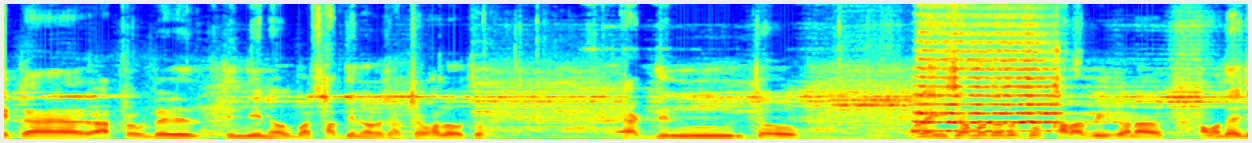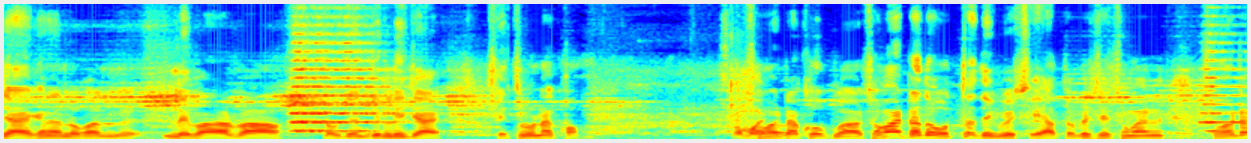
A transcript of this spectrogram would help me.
এটা আরও তিন দিন হোক বা সাত দিন হলে সবচেয়ে ভালো হতো। একদিন তো মানে হিসাব মতো তো খুব খারাপই কারণ আমাদের যা এখানে লোকাল লেবার বা লোকজন দিল্লি যায় সে তুলনায় কম। সময়টা খুব সময়টা তো অত্যাধিক বেশি। এত বেশি সময় সময়টা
